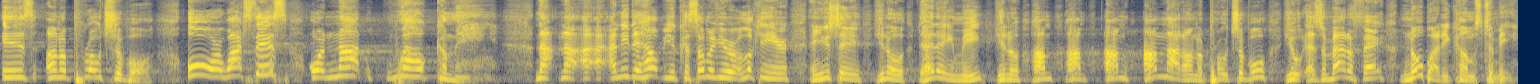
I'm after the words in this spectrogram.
is unapproachable. Or watch this, or not welcoming. Now, now I, I need to help you because some of you are looking here and you say, you know, that ain't me. You know, I'm I'm I'm I'm not unapproachable. You, as a matter of fact, nobody comes to me.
